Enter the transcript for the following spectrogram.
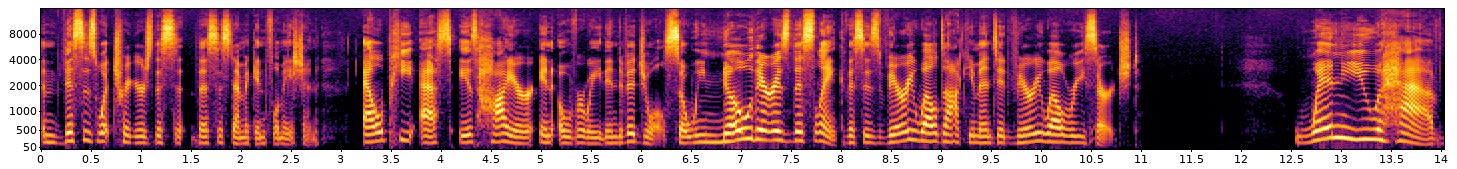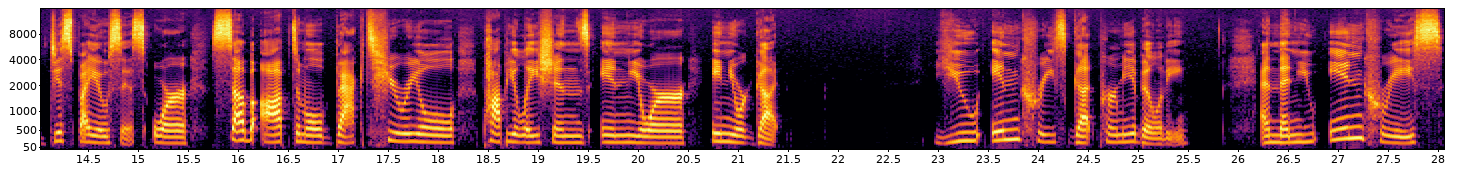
and this is what triggers this the systemic inflammation LPS is higher in overweight individuals. So we know there is this link. This is very well documented, very well researched. When you have dysbiosis or suboptimal bacterial populations in your in your gut, you increase gut permeability and then you increase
